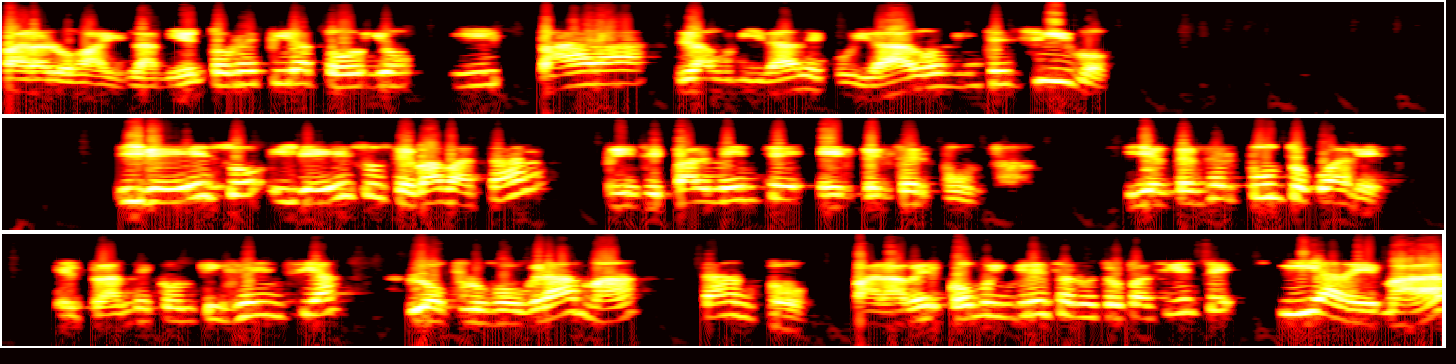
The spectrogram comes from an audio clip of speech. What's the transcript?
para los aislamientos respiratorios y para la unidad de cuidados intensivos. Y de eso y de eso se va a basar principalmente el tercer punto. Y el tercer punto cuál es? El plan de contingencia, los flujogramas tanto para ver cómo ingresa nuestro paciente y además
